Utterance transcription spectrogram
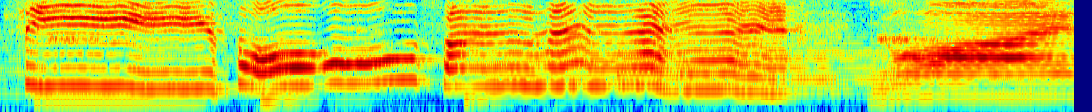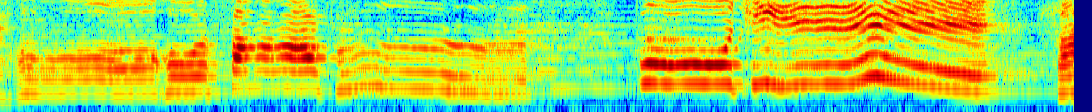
心所生，愿何啥事不见神？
